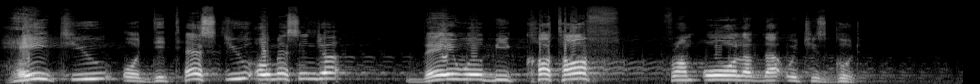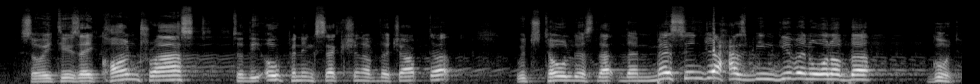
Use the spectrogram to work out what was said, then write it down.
hate you or detest you, O Messenger, they will be cut off from all of that which is good. So it is a contrast to the opening section of the chapter, which told us that the messenger has been given all of the good.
